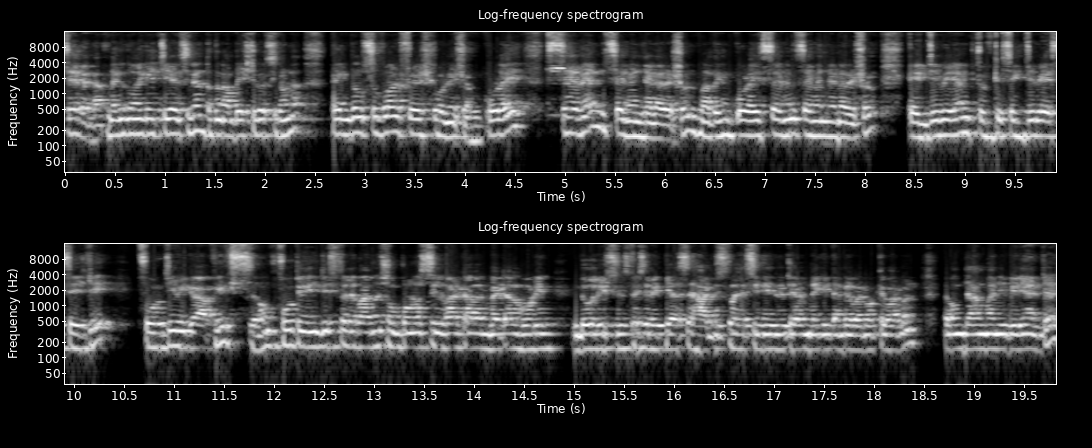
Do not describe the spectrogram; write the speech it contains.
seven আপনাকে তো অনেকে চেয়েছিলেন, তখন আপডেট স্টক ছিল না। একদম super fresh condition core I seven seven generation বা দেখেন core I seven seven generation eight GB RAM fifty six GB SSD four GB graphics এবং ফোরটিন ইঞ্চ ডিসপ্লে পাবেন সম্পূর্ণ silver colour metal body double express facility আছে হার্ড ডিসপ্লে সিডি দুটো আপনি ব্যবহার করতে পারবেন, এবং জার্মানি ভেরিয়েন্টের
